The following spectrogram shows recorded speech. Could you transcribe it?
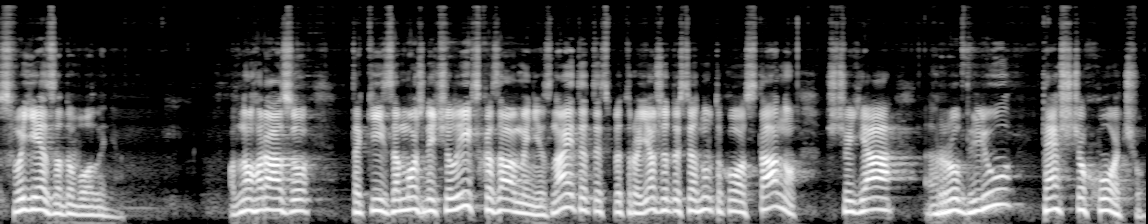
своє задоволення. Одного разу такий заможний чоловік сказав мені: знаєте, отець Петро, я вже досягнув такого стану, що я роблю те, що хочу.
